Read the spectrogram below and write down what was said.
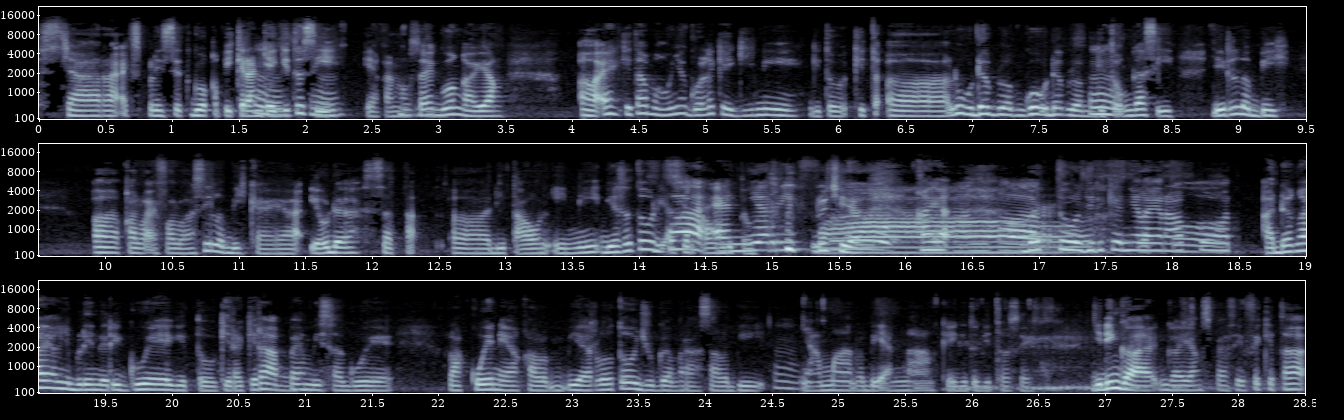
secara eksplisit gue kepikiran kayak Hmm, gitu sih ya kan maksudnya gue nggak yang eh, eh kita maunya gue kayak gini gitu kita eh, lu udah belum gue udah belum gitu enggak sih jadi lebih eh, kalau evaluasi lebih kayak ya udah seta- eh, di tahun ini biasa tuh di akhir Wah, tahun gitu. Lucu ya? Kayak betul jadi kayak nilai Betul. rapot ada nggak yang nyebelin dari gue gitu kira-kira apa Hmm. yang bisa gue lakuin ya kalau biar lo tuh juga merasa lebih Hmm. nyaman lebih enak kayak gitu-gitu sih jadi nggak nggak yang spesifik kita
